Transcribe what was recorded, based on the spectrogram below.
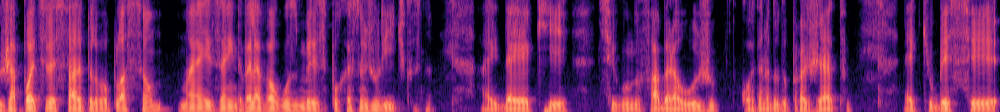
já pode ser testado pela população, mas ainda vai levar alguns meses por questões jurídicas. Né? A ideia aqui, segundo o Fábio Araújo, coordenador do projeto, é que o BC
